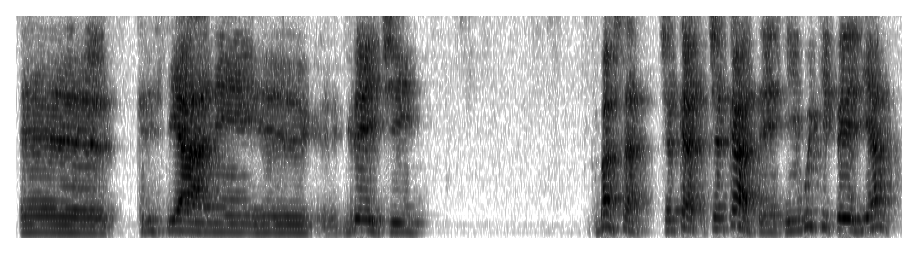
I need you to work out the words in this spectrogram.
eh, cristiani eh, greci. Basta cercare cercate in wikipedia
